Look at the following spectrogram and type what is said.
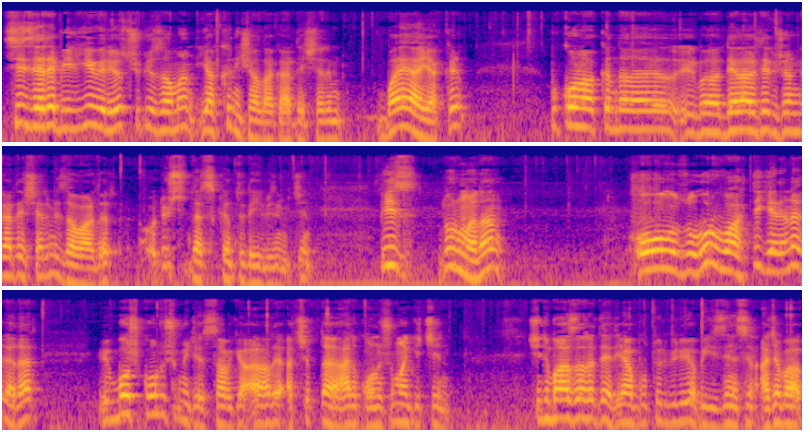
sizlere bilgi veriyoruz. Çünkü zaman yakın inşallah kardeşlerim. Baya yakın. Bu konu hakkında da e, delalete düşen kardeşlerimiz de vardır. O düşsünler sıkıntı değil bizim için. Biz durmadan o zuhur vakti gelene kadar e, boş konuşmayacağız tabii ki arada açıp da hani konuşmak için. Şimdi bazıları der ya bu tür video bir izlensin acaba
